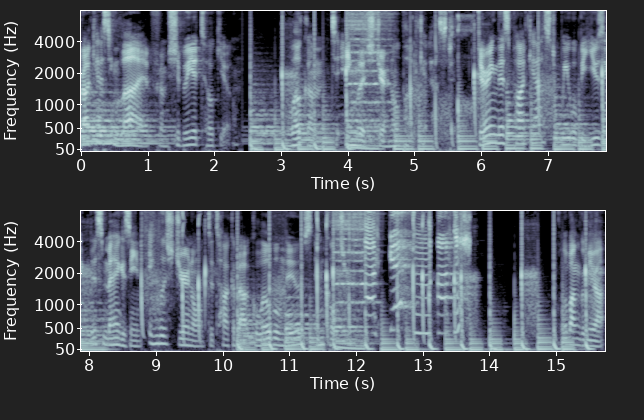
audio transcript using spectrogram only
Broadcasting live from Shibuya, Tokyo. Welcome to English Journal Podcast. During this podcast, we will be using this magazine, English Journal, to talk about global news and culture. この番組は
